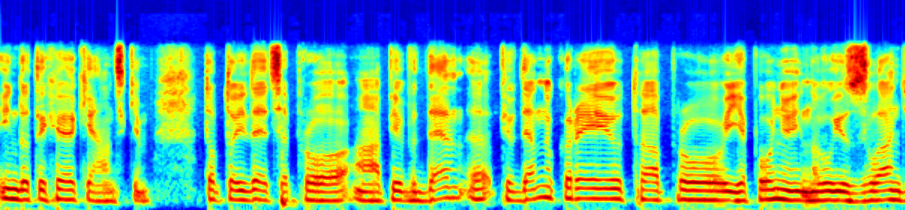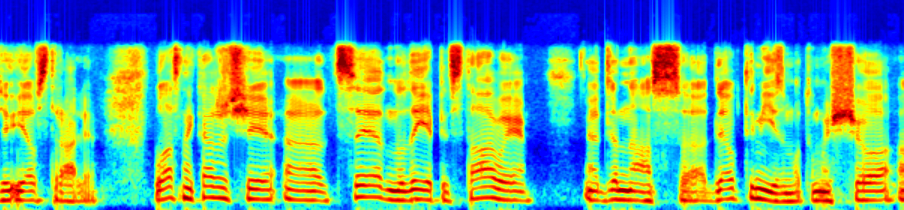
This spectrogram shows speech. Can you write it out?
індотихоокеанським. Тобто йдеться про півден, Південну Корею та про Японію, Нову Зеландію і Австралію. Власне кажучи, це надає підстави для нас е, для оптимізму, тому що е,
